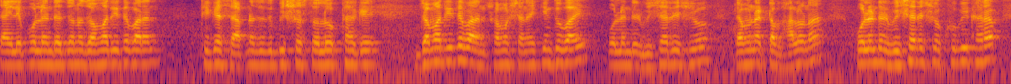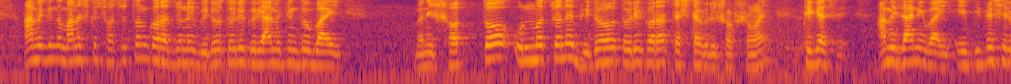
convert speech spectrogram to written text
চাইলে পোল্যান্ডের জন্য জমা দিতে পারেন। ঠিক আছে, আপনার যদি বিশ্বস্ত লোক থাকে, জমা দিতে পারেন, সমস্যা নেই। কিন্তু ভাই, পোল্যান্ডের ভিসা রেশিও তেমন একটা ভালো না। পোল্যান্ডের ভিসা রেশিও খুবই খারাপ। আমি কিন্তু মানুষকে সচেতন করার জন্য ভিডিও তৈরি করি। আমি কিন্তু ভাই মানে সত্য উন্মোচনে ভিডিও তৈরি করার চেষ্টা করি সব সময় ঠিক আছে, আমি জানি ভাই, এই বিদেশের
